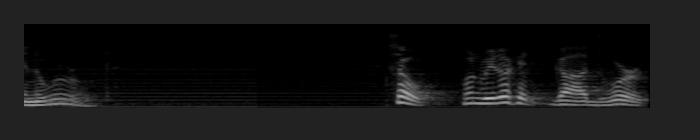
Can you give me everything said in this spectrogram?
in the world. So, when we look at God's work,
